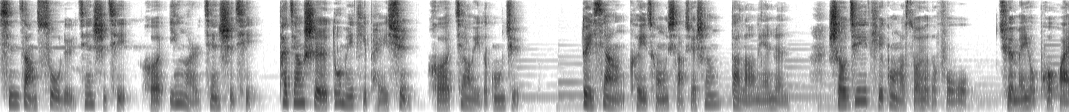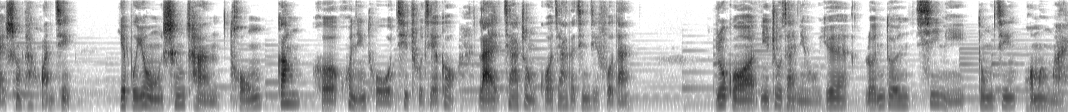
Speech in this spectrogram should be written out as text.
心脏速率监视器和婴儿监视器。它将是多媒体培训和教育的工具，对象可以从小学生到老年人。手机提供了所有的服务，却没有破坏生态环境，也不用生产铜、钢和混凝土基础结构来加重国家的经济负担。如果你住在纽约、伦敦、悉尼、东京或孟买，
